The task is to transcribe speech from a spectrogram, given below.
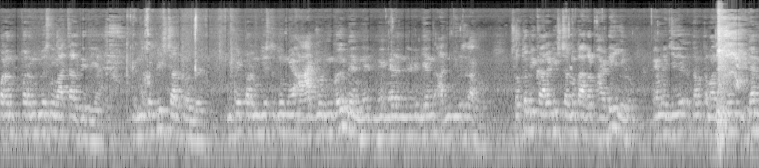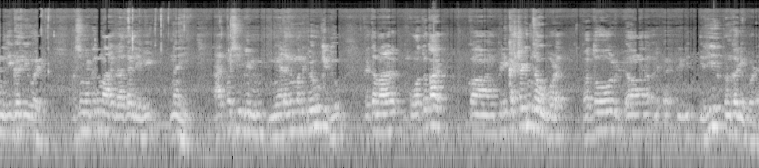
પરમ પરમ દિવસની વાત ચાલતી હતી આ તો ડિસ્ચાર્જ કરો દે પરમ દિવસ તો મેં હાથ જોડીને કહ્યું બેનને મેં મેડમને કે બેન આજનો દિવસ રાખો. છતાં બી કાલે ડિસ્ચાર્જનું કાગળ ફાટી ગયેલું. એમને જે તમે તમારે જેમ લીગલી હોય પછી મેં કીધું, મારે રજા લેવી નહીં. ત્યાર પછી મેડમે મને એવું કીધું કે તમારે ઓ તો કાં પેલી કસ્ટડીમાં જવું પડે. ઓ તો રીત પણ કરવી પડે.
